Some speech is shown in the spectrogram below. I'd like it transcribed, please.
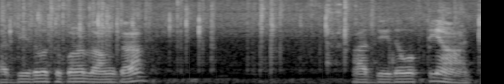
আর দিয়ে দেবো শুকনো লঙ্কা। আর দিয়ে দেবো পেঁয়াজ।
